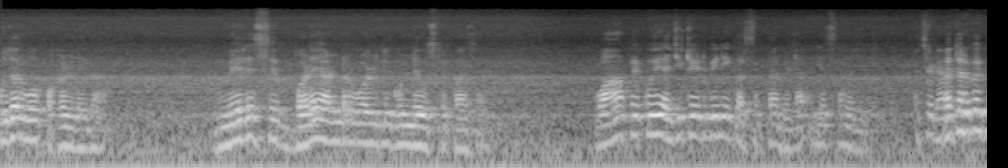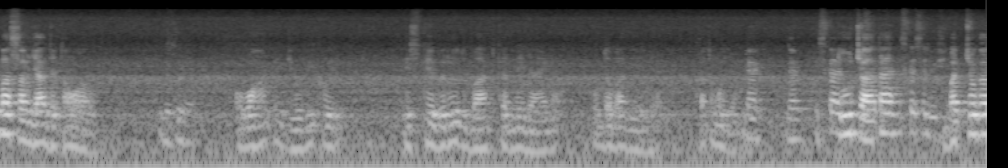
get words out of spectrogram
उधर वो पकड़ लेगा। मेरे से बड़े अंडरवर्ल्ड के गुंडे उसके पास हैं। वहाँ पे कोई एजिटेट भी नहीं कर सकता बेटा ये समझ ले। अच्छा मैं तेरे को एक बात समझा देता हूँ और। वहाँ पे जो भी कोई इसके विरुद्ध बात करने जाएगा वो दबा दिया जाएगा। खत्म हो जाएगा। तू चाहता है बच्चों का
